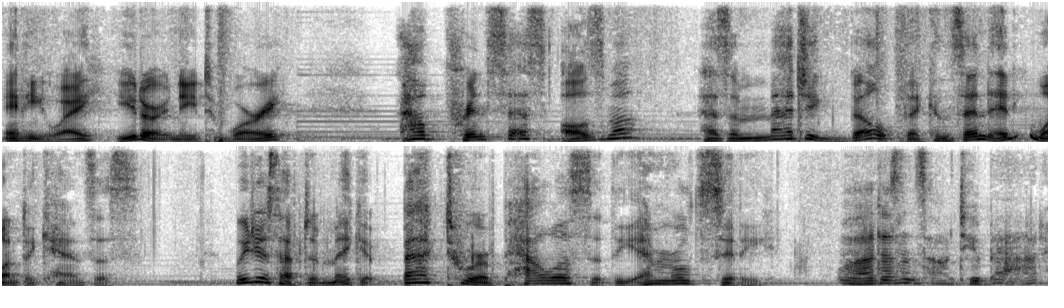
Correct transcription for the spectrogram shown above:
anyway, you don't need to worry. Our Princess Ozma has a magic belt that can send anyone to Kansas. We just have to make it back to her palace at the Emerald City. Well, that doesn't sound too bad.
